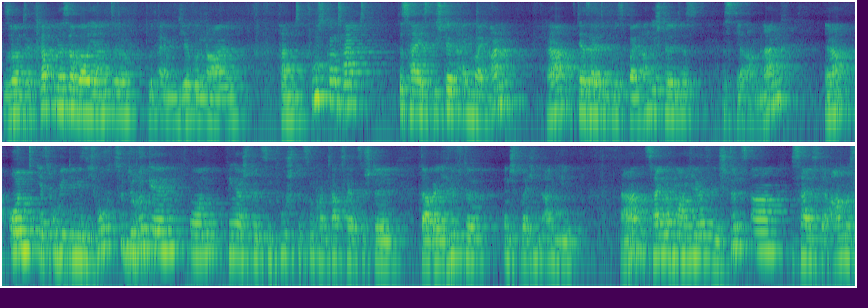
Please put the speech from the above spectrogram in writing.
sogenannte Klappmesser-Variante mit einem diagonalen Hand-Fuß-Kontakt. Das heißt, wir stellen ein Bein an. Ja, auf der Seite, wo das Bein angestellt ist, ist der Arm lang. Ja, und jetzt probiert Dinge sich hochzudrücken und Fingerspitzen, Fußspitzen Kontakt herzustellen, dabei die Hüfte entsprechend anheben. Ja, wir zeigen nochmal hier für den Stützarm, das heißt der Arm ist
